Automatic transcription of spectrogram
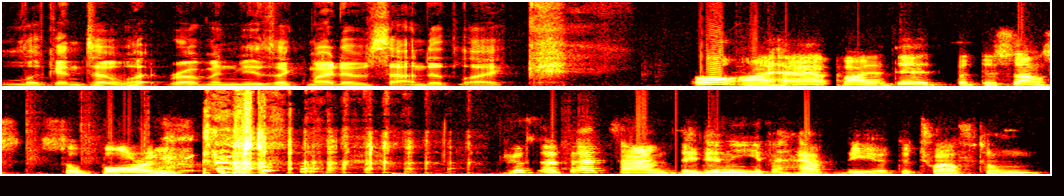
look into what Roman music might have sounded like? Oh, I have, I did, but it sounds so boring. because at that time they didn't even have the the twelve tone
